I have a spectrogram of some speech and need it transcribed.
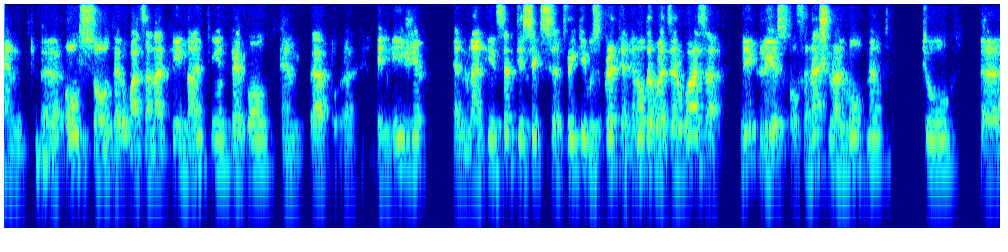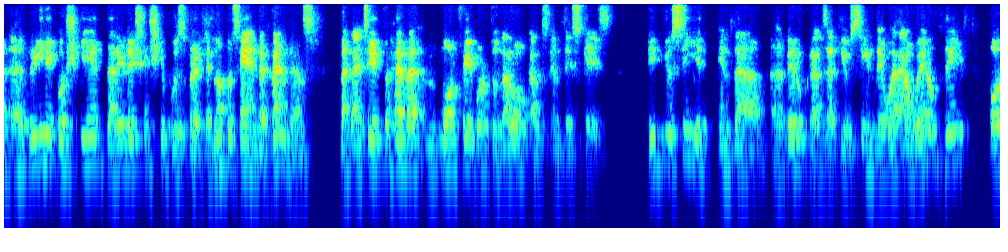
And uh, also there was a nineteen nineteen revolt and uh, uh, in Egypt and nineteen thirty-six uh, treaty with Britain. In other words, there was a nucleus of a national movement to uh, renegotiate the relationship with Britain, not to say independence, but I say to have a more favor to the locals in this case. Did you see it in the bureaucrats that you've seen? They were aware of it, or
